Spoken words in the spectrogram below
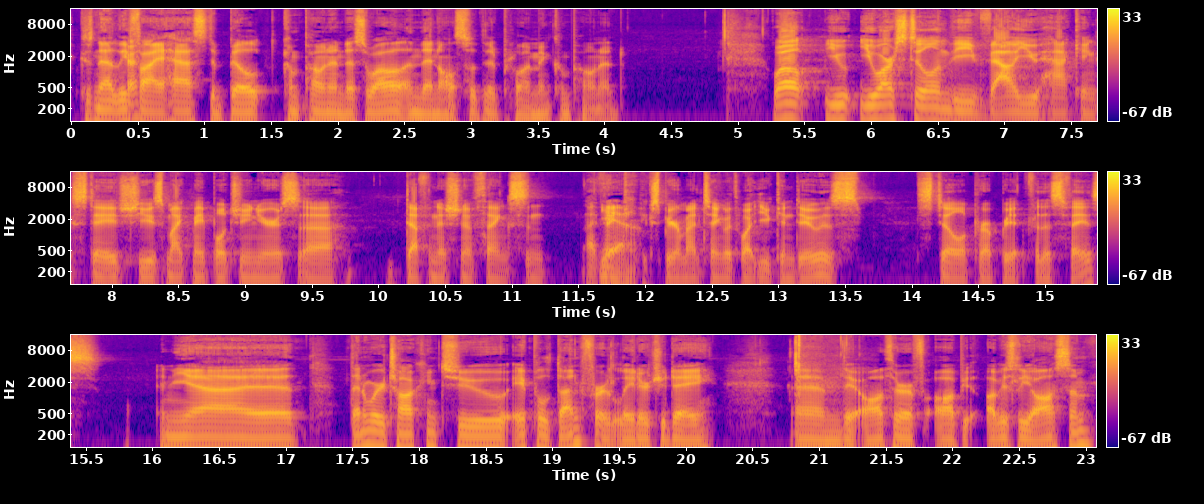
because netlify has the build component as well and then also the deployment component Well, you you are still in the value hacking stage to use Mike Maples Jr.'s uh, definition of things, and I think Yeah. experimenting with what you can do is still appropriate for this phase. and yeah uh, then we're talking to april dunford later today um, the author of Ob- obviously awesome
